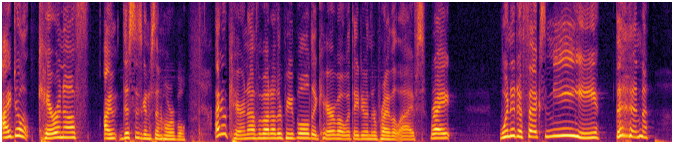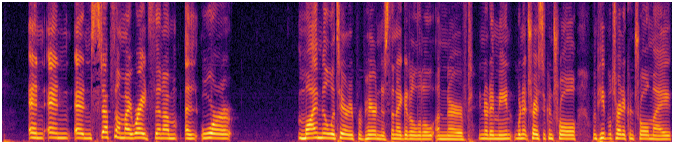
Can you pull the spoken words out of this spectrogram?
i don't care enough I this is going to sound horrible. I don't care enough about other people to care about what they do in their private lives, right? when it affects me, then and and and steps on my rights, then I'm or my military preparedness, then I get a little unnerved. You know what I mean? When it tries to control, when people try to control my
